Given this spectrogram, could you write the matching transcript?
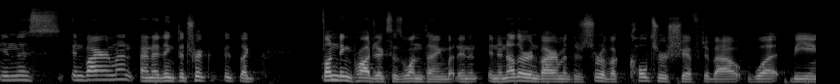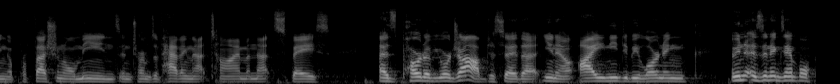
in this environment. And I think the trick, like funding projects is one thing, but in, in another environment, there's sort of a culture shift about what being a professional means in terms of having that time and that space as part of your job to say that, you know, I need to be learning. I mean, as an example,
